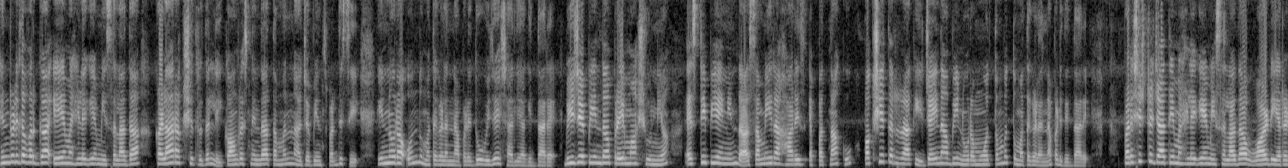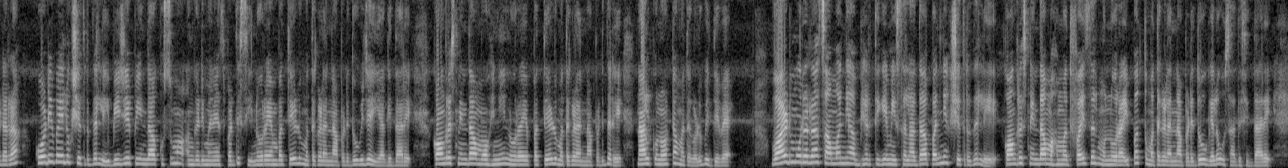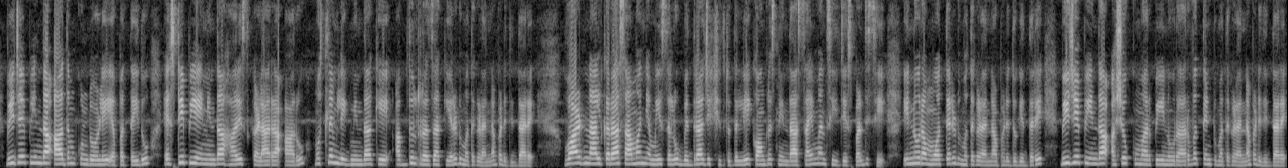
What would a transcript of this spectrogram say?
ಹಿಂದುಳಿದ ವರ್ಗ ಎ ಮಹಿಳೆಗೆ ಮೀಸಲಾದ ಕಳಾರ ಕ್ಷೇತ್ರದಲ್ಲಿ ಕಾಂಗ್ರೆಸ್ನಿಂದ ತಮ್ಮನ್ನ ಜಬೀನ್ ಸ್ಪರ್ಧಿಸಿ ಇನ್ನೂರ ಒಂದು ಮತಗಳನ್ನು ಪಡೆದು ವಿಜಯಶಾಲಿಯಾಗಿದ್ದಾರೆ. ಬಿಜೆಪಿಯಿಂದ ಪ್ರೇಮ ಶೂನ್ಯ, ಎಸ್ಡಿಪಿಐನಿಂದ ಸಮೀರಾ ಹಾರಿಸ್ ಎಪ್ಪತ್ನಾಲ್ಕು, ಪಕ್ಷೇತರರಾಗಿ ಜೈನಾಬಿ ನೂರ ಮೂವತ್ತೊಂಬತ್ತು ಮತಗಳನ್ನು ಪಡೆದಿದ್ದಾರೆ. ಪರಿಶಿಷ್ಟ ಜಾತಿ ಮಹಿಳೆಗೆ ಮೀಸಲಾದ ವಾರ್ಡ್ ಎರಡರ ಕೋಡಿಬೈಲು ಕ್ಷೇತ್ರದಲ್ಲಿ ಬಿಜೆಪಿಯಿಂದ ಕುಸುಮ ಅಂಗಡಿ ಮನೆ ಸ್ಪರ್ಧಿಸಿ ನೂರ ಎಂಬತ್ತೇಳು ಮತಗಳನ್ನು ಪಡೆದು ವಿಜಯಿಯಾಗಿದ್ದಾರೆ. ಕಾಂಗ್ರೆಸ್ನಿಂದ ಮೋಹಿನಿ ನೂರ ಎಪ್ಪತ್ತೇಳು ಮತಗಳನ್ನು ಪಡೆದರೆ ನಾಲ್ಕು ನೋಟಾ ಮತಗಳು ಬಿದ್ದಿವೆ. ವಾರ್ಡ್ ಮೂರರ ಸಾಮಾನ್ಯ ಅಭ್ಯರ್ಥಿಗೆ ಮೀಸಲಾದ ಪನ್ಯ ಕ್ಷೇತ್ರದಲ್ಲಿ ಕಾಂಗ್ರೆಸ್ನಿಂದ ಮಹಮ್ಮದ್ ಫೈಜಲ್ ಮುನ್ನೂರ ಇಪ್ಪತ್ತು ಮತಗಳನ್ನು ಪಡೆದು ಗೆಲುವು ಸಾಧಿಸಿದ್ದಾರೆ. ಬಿಜೆಪಿಯಿಂದ ಆದಂ ಕುಂಡೋಳೆ ಎಪ್ಪತ್ತೈದು, ಎಸ್ಡಿಪಿಐನಿಂದ ಹಾರಿಸ್ ಕಳಾರ ಆರು, ಮುಸ್ಲಿಂ ಲೀಗ್ನಿಂದ ಕೆ ಅಬ್ದುಲ್ ರಜಾಕ್ ಎರಡು ಮತಗಳನ್ನು ಪಡೆದಿದ್ದಾರೆ. ವಾರ್ಡ್ ನಾಲ್ಕರ ಸಾಮಾನ್ಯ ಮೀಸಲು ಬೆದ್ರಾಜಿ ಕ್ಷೇತ್ರದಲ್ಲಿ ಕಾಂಗ್ರೆಸ್ನಿಂದ ಸೈಮನ್ ಸಿಜೆ ಸ್ಪರ್ಧಿಸಿ ಇನ್ನೂರ ಮೂವತ್ತೆರಡು ಮತಗಳನ್ನು ಪಡೆದು ಗೆದ್ದರೆ ಬಿಜೆಪಿಯಿಂದ ಅಶೋಕ್ ಕುಮಾರ್ ಪಿ ನೂರ ಅರವತ್ತೆಂಟು ಮತಗಳನ್ನು ಪಡೆದಿದ್ದಾರೆ.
